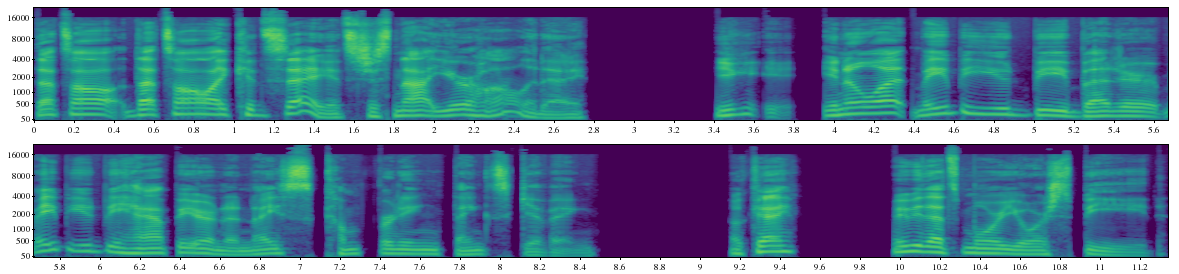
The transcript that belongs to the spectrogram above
That's all that's all I could say. It's just not your holiday. You you know what? Maybe you'd be better, maybe you'd be happier in a nice comforting Thanksgiving. Okay? Maybe that's more your speed,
